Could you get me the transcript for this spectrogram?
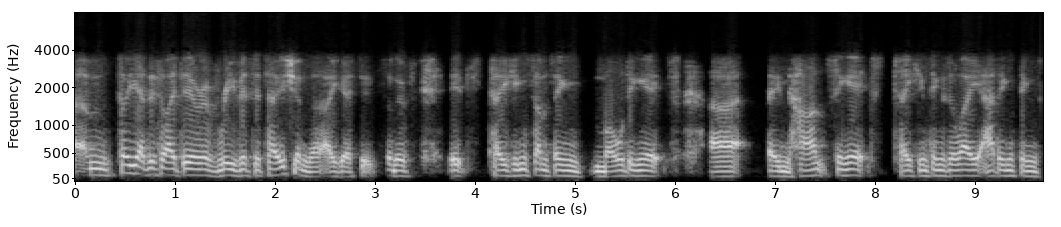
um, so yeah this idea of revisitation i guess it's sort of it's taking something molding it uh, enhancing it, taking things away, adding things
